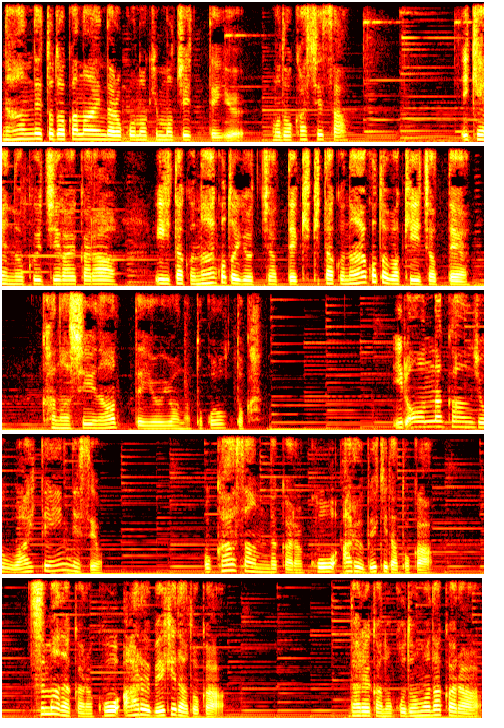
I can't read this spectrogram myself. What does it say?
なんで届かないんだろうこの気持ちっていうもどかしさ。意見の食い違いから言いたくないこと言っちゃって聞きたくない言葉聞いちゃって悲しいなっていうようなところとか。いろんな感情湧いていいんですよ。お母さんだからこうあるべきだとか妻だからこうあるべきだとか誰かの子供だから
